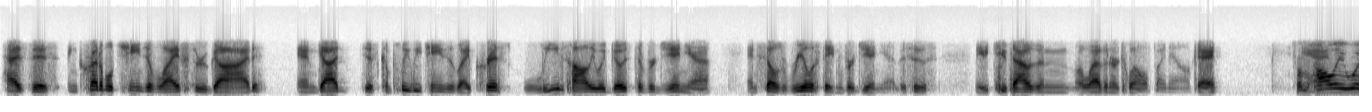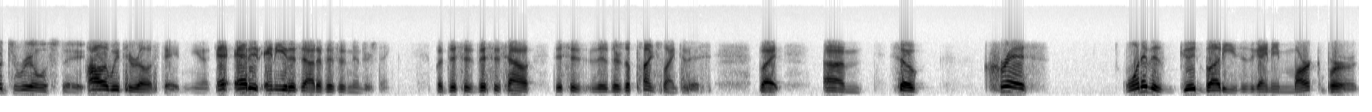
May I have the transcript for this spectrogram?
has this incredible change of life through God, and God just completely changed his life. Chris leaves Hollywood, goes to Virginia, and sells real estate in Virginia. This is maybe 2011 or 12 by now. Okay. From And- Hollywood to real estate. Hollywood to real estate. You know, edit any of this out if this isn't interesting. But this is this is how this is. There's a punchline to this. But um, so Chris, one of his good buddies is a guy named Mark Burg.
